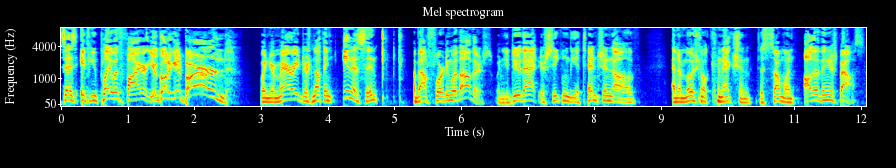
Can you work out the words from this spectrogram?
says if you play with fire, you're going to get burned. When you're married, there's nothing innocent about flirting with others. When you do that, you're seeking the attention of an emotional connection to someone other than your spouse.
